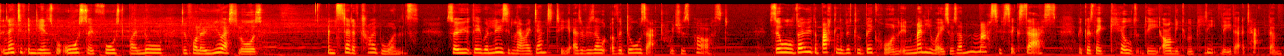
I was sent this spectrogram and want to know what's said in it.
The native Indians were also forced by law to follow US laws instead of tribal ones, so they were losing their identity as a result of the Dawes Act which was passed. So, although the Battle of Little Bighorn in many ways was a massive success because they killed the army completely that attacked them,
